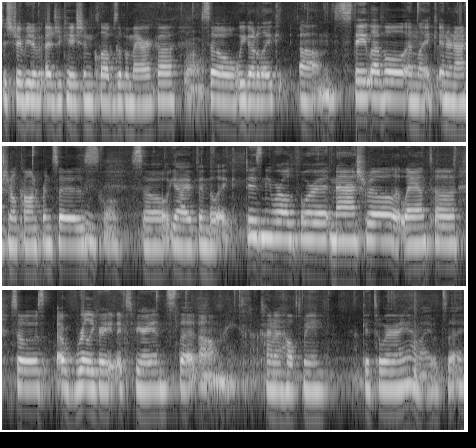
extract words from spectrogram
Distributive Education Clubs of America. Wow. So we go to like um, state level and like international conferences. Cool. So yeah, I've been to like Disney World for it, Nashville, Atlanta. So it was a really great experience that um, kind of helped me get to where I am. I would say.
